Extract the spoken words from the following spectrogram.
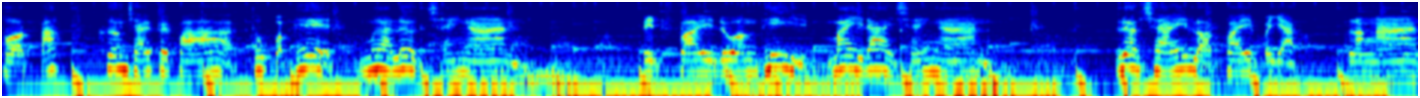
ถอดปลั๊กเครื่องใช้ไฟฟ้าทุกประเภทเมื่อเลิกใช้งาน ปิดไฟดวงที่ไม่ได้ใช้งาน เลือกใช้หลอดไฟประหยัดพลังงาน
